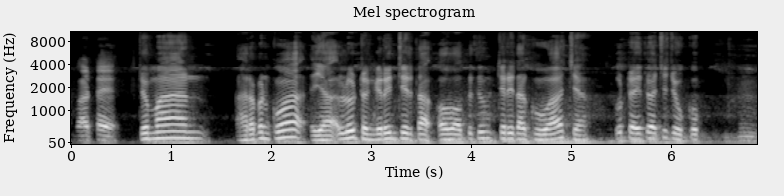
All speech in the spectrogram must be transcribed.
Nggak ada ya? Cuman harapan gua ya lu dengerin cerita oh apa itu cerita gua aja. Udah itu aja cukup. Hmm.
